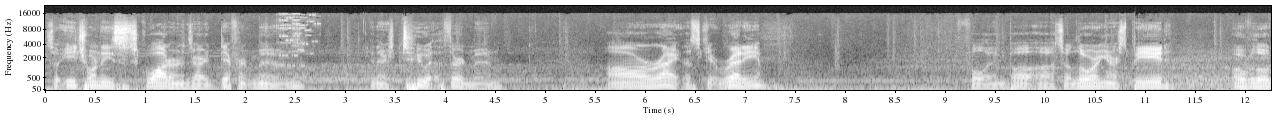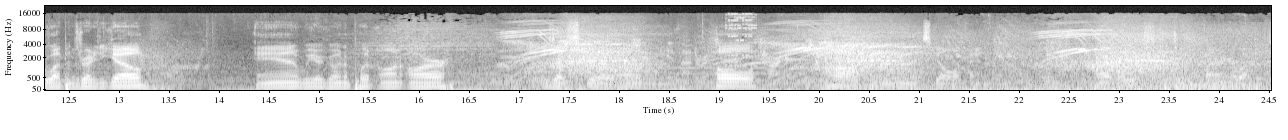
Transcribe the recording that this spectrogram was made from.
So each one of these squadrons are a different moon. And there's two at the third moon. Alright, let's get ready. Full impulse. Uh, so lowering our speed. Overload weapons ready to go. And we are going to put on our... That skill? Um, pull. Oh, that skill offhand. Alright, let's continue firing our weapons.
